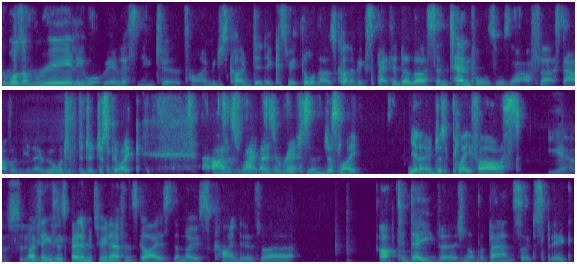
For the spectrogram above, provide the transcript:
it wasn't really what we were listening to at the time. We just kind of did it because we thought that was kind of expected of us. And Temples was like our first album, you know, we wanted to just be like, ah, let's write loads of riffs and just like, you know, just play fast. yeah, absolutely. I think Suspended Between Earth and Sky is the most kind of uh, up to date version of the band, so to speak.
